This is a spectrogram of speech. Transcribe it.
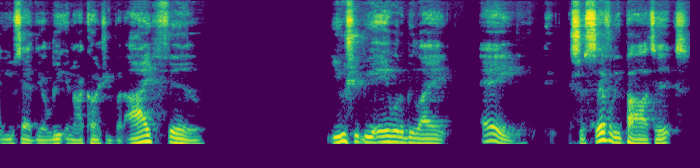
you said the elite in our country, but I feel you should be able to be like, hey, specifically politics,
